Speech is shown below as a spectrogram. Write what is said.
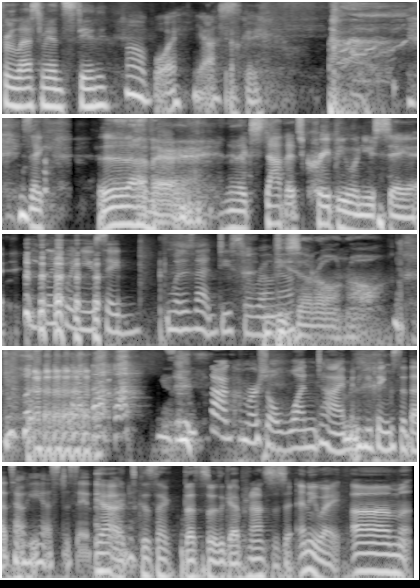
from Last Man Standing? Oh boy. Yes. Okay. He's like lover, and they're like, "Stop! That's creepy when you say it." It's like when you say, what is that? Di Serono. Disaronno. He saw a commercial one time and he thinks that that's how he has to say that Yeah, word. it's because that, that's the way the guy pronounces it. Anyway, um,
